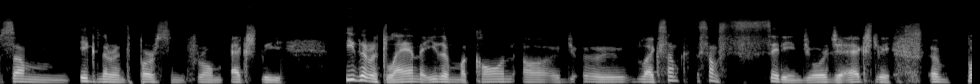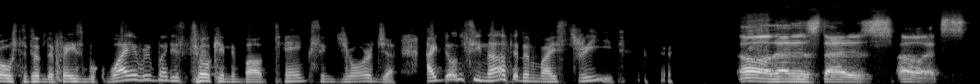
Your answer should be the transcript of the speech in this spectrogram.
some ignorant person from actually either Atlanta, either Macon, or uh, like some some city in Georgia actually uh, posted on the Facebook why everybody's talking about tanks in Georgia. I don't see nothing on my street. Oh, that is that is oh, that's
